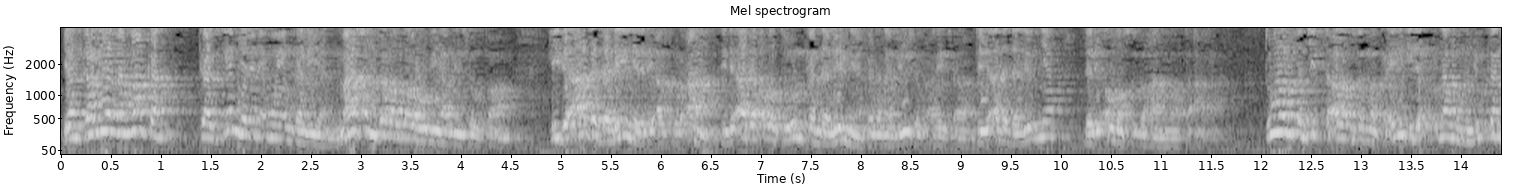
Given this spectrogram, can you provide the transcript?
yang kalian namakan. Kalian jadi nenek moyang kalian. Ma anzalallahu biha min sultan. Tidak ada dalilnya dari Al-Quran. Tidak ada Allah turunkan dalilnya. Kata Nabi Yusuf AS. Tidak ada dalilnya dari Allah Subhanahu Wa Taala. Tuhan pencipta alam semesta ini tidak pernah menunjukkan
